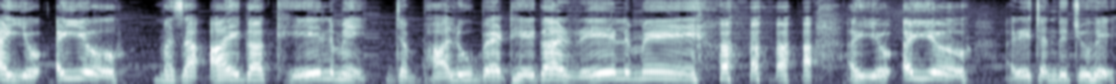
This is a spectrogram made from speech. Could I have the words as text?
अयो अयो मज़ा आएगा खेल में, जब भालू बैठेगा रेल में। अयो अयो अरे चंद चूहे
